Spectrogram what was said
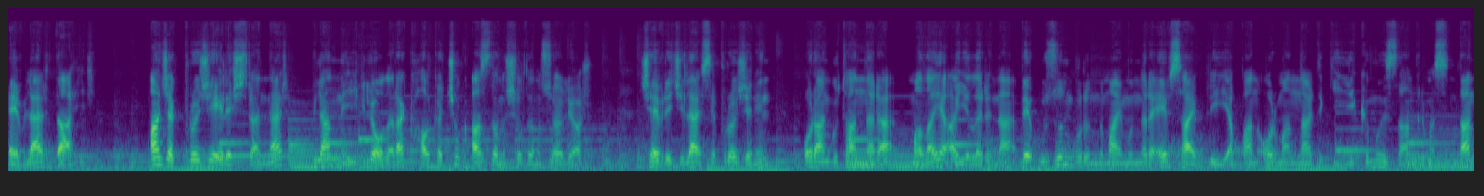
evler dahil. Ancak projeyi eleştirenler planla ilgili olarak halka çok az danışıldığını söylüyor. Çevreciler ise projenin orangutanlara, malaya ayılarına ve uzun burunlu maymunlara ev sahipliği yapan ormanlardaki yıkımı hızlandırmasından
